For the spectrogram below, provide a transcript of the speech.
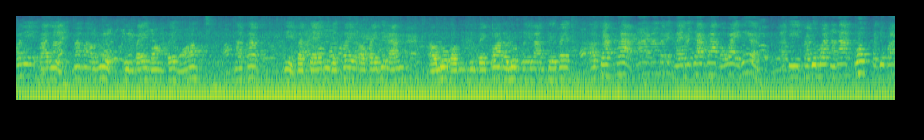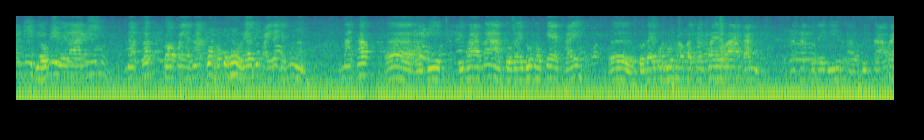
มานี่มาดิมามาเอาลูกขึ้นไปห้องไปหอนะครับ นี่ปัจจัยนี่จะค่อยเอาไปที่ร้านเอาลูกเอาขึ้นไปก้อนเอาลูกไปร้านเจอไป เอาจักรภามามาไม่ได้ใครมาจักรภาเอาไว้เด้ออดีตปัจจุบันอนาคตปัจจุบันนี้เดี๋ยวนี้เวลานี้นะครับ ต่อไปอนาคตเขาโมโหแล้วจะไปได้จากเมื่อนะครับ เอออดีตที่ผ่านมาตัวใดรู้เราแก้ไข เออ ตัวใดบนรู้เราประจันไฟว่ากัน นะครับจะได้ดีเอาศึกษาไว้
